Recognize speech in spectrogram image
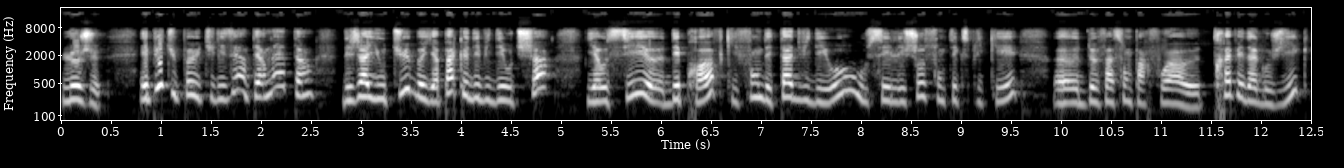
le jeu. Et puis tu peux utiliser Internet. Hein. Déjà YouTube, il n'y a pas que des vidéos de chats, il y a aussi euh, des profs qui font des tas de vidéos où les choses sont expliquées euh, de façon parfois euh, très pédagogique.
